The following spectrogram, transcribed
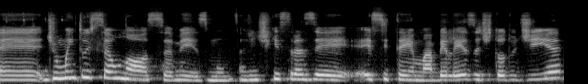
é, de uma intuição nossa mesmo. A gente quis trazer esse tema, a beleza de todo dia,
